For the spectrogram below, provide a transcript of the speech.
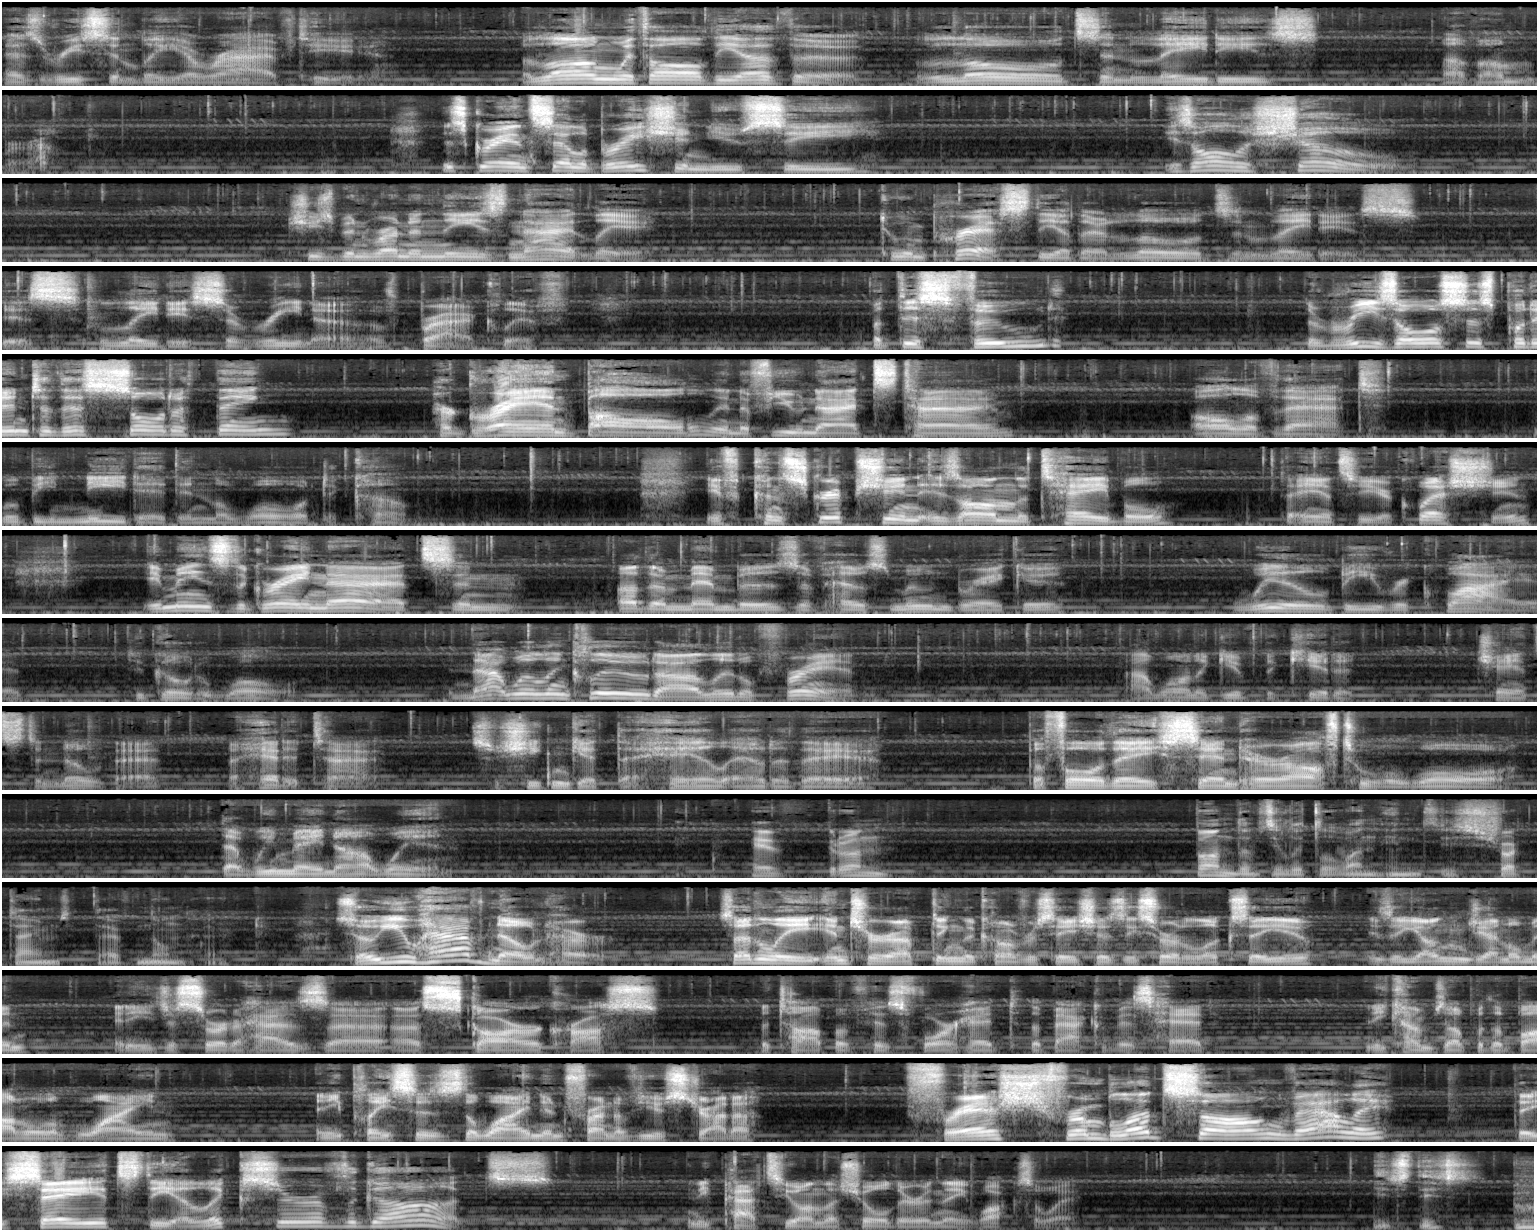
has recently arrived here, along with all the other lords and ladies of Umbra. This grand celebration, you see, is all a show. She's been running these nightly to impress the other lords and ladies. This Lady Serena of Briarcliff. But this food, the resources put into this sort of thing, her grand ball in a few nights' time, all of that will be needed in the war to come. If conscription is on the table, to answer your question, it means the Grey Knights and other members of House Moonbreaker will be required to go to war. And that will include our little friend. I want to give the kid a chance to know that ahead of time so she can get the hell out of there before they send her off to a war that we may not win. Have grown fond of the little one in this short time that I've known her. So you have known her. Suddenly interrupting the conversation as he sort of looks at you is a young gentleman, and he just sort of has a, a scar across the top of his forehead to the back of his head. And he comes up with a bottle of wine, and he places the wine in front of you, Strata. Fresh from Bloodsong Valley. They say it's the elixir of the gods. And he pats you on the shoulder, and then he walks away. Is this?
